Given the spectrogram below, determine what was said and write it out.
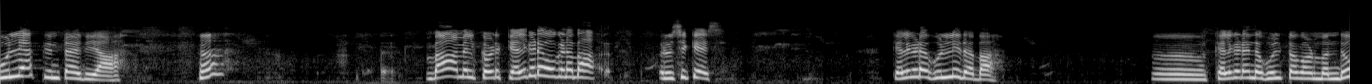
ಹುಲ್ಲು ಯಾಕೆ ತಿಂತಾ ಇದೀಯಾ? ಹಾಂ ಬಾ ಆಮೇಲೆ ಕೊಡು. ಕೆಳಗಡೆ ಹೋಗೋಣ ಬಾ. ಋಷಿಕೇಶ್ ಕೆಳಗಡೆ ಹುಲ್ಲಿದೆ ಬಾ. ಕೆಳಗಡೆಯಿಂದ ಹುಲ್ಲು ತಗೊಂಡು ಬಂದು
